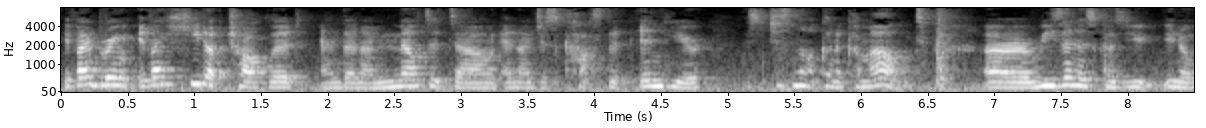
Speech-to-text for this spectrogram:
if I bring, if I heat up chocolate and then I melt it down and I just cast it in here, it's just not gonna come out. Uh, reason is because you, you know,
